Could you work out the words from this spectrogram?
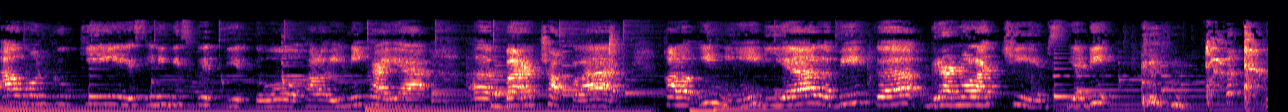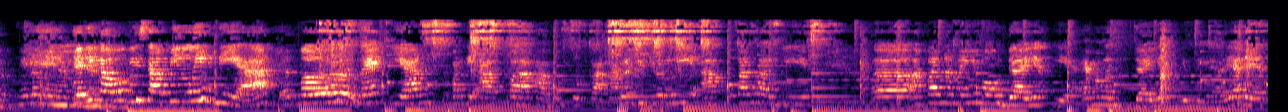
almond cookies. Ini biskuit gitu. Kalau ini kayak eh, bar coklat. Kalau ini dia lebih ke granola chips. Jadi Minum minum. jadi kamu bisa pilih nih ya mau snack yang seperti apa kamu suka. Karena jujur li aku kan lagi eh, apa namanya mau diet ya. Emang lagi diet gitu ya. Ya diet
